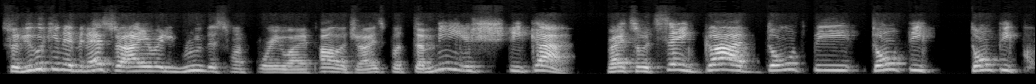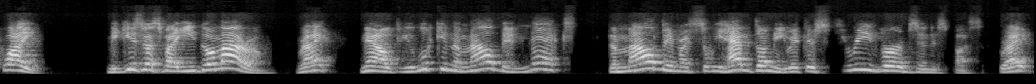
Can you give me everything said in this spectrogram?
So if you're looking at Ibn Ezra, I already ruined this one for you. I apologize. But the me is Shtika, right? So it's saying, God, don't be, don't be, don't be quiet. Migizras Vayidomaro, right? Now, if you look in the Malbim next, the Malbim, right? So we have Dami, right? There's three verbs in this passage, right?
